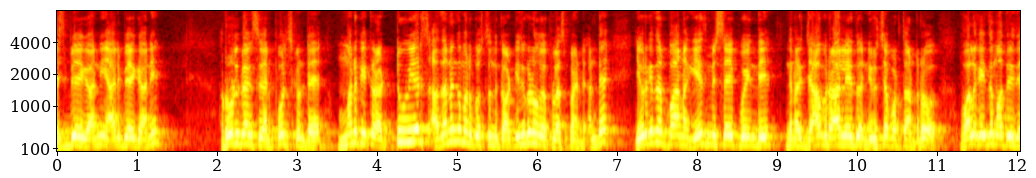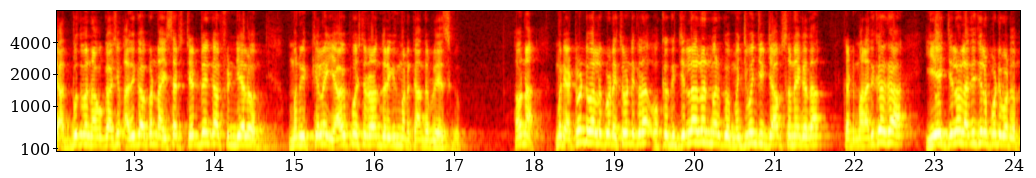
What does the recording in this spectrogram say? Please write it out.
ఎస్బీఐ కానీ ఆర్బీఐ కానీ రూరల్ బ్యాంక్స్ కానీ పోల్చుకుంటే మనకి ఇక్కడ టూ ఇయర్స్ అదనంగా మనకు వస్తుంది కాబట్టి ఇది కూడా ఒక ప్లస్ పాయింట్. అంటే ఎవరికైతే బా నాకు ఏజ్ మిస్ అయిపోయింది ఇంకా నాకు జాబ్ రాలేదు అని నిరుత్సాహపడుతూ ఉంటారో వాళ్ళకైతే మాత్రం ఇది అద్భుతమైన అవకాశం. అది కాకుండా ఈసారి స్టేట్ బ్యాంక్ ఆఫ్ ఇండియాలో మనకి కేవలం యాభై పోస్టులు రావడం జరిగింది మనకు ఆంధ్రప్రదేశ్కు. అవునా? మరి అటువంటి వాళ్ళకు కూడా చూడండి ఇక్కడ ఒక్కొక్క జిల్లాలో మనకు మంచి మంచి జాబ్స్ ఉన్నాయి కదా. కాబట్టి మన అధికంగా ఏ జిల్లాలో అదే జిల్లా పోటీ పడతాం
